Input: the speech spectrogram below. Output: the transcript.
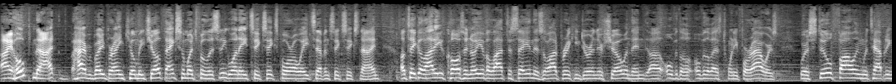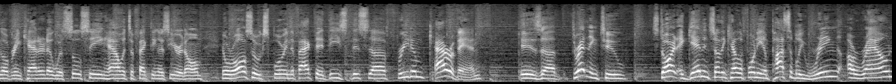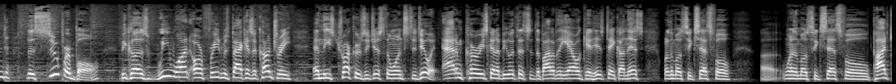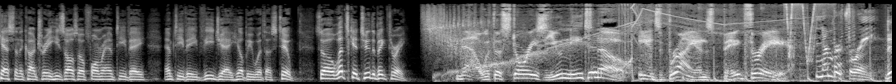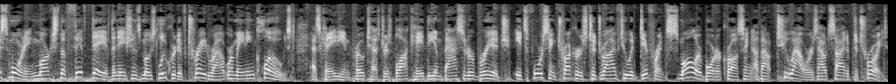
I hope not. Hi, everybody. Brian Kilmeade Show. Thanks so much for listening. 1 408 7669. I'll take a lot of your calls. I know you have a lot to say, and there's a lot breaking during their show. And then uh, over the over the last 24 hours, we're still following what's happening over in Canada. We're still seeing how it's affecting us here at home. And we're also exploring the fact that these this uh, Freedom Caravan is uh, threatening to start again in Southern California and possibly ring around the Super Bowl because we want our freedoms back as a country, and these truckers are just the ones to do it. Adam Curry's going to be with us at the bottom of the hour. Get his take on this. One of the most successful, uh, one of the most successful podcasts in the country. He's also a former MTV MTV VJ. He'll be with us too. So let's get to the big three. Now, with the stories you need to know, it's Brian's Big Three. Number three. This morning marks the fifth day of the nation's most lucrative trade route remaining closed as Canadian protesters blockade the Ambassador Bridge. It's forcing truckers to drive to a different, smaller border crossing about two hours outside of Detroit.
